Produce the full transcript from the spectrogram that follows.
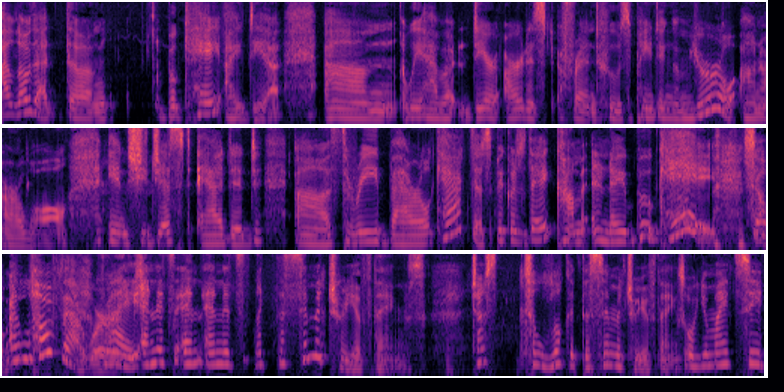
I love that the bouquet idea. Um, we have a dear artist friend who's painting a mural on our wall, and she just added uh, three barrel cactus because they come in a bouquet. So I love that word. Right, and it's and and it's like the symmetry of things. Just to look at the symmetry of things, or you might see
